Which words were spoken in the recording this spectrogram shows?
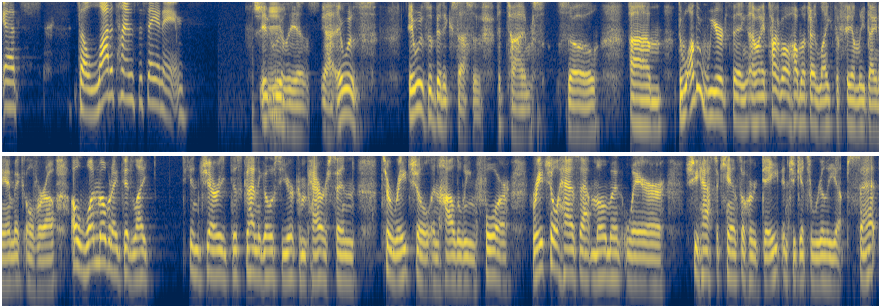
it's it's a lot of times to say a name. Jeez. It really is. Yeah, it was it was a bit excessive at times. So um, the other weird thing, I, mean, I talk about how much I like the family dynamic overall. Oh, one moment I did like and Jerry, this kind of goes to your comparison to Rachel in Halloween 4. Rachel has that moment where she has to cancel her date and she gets really upset.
